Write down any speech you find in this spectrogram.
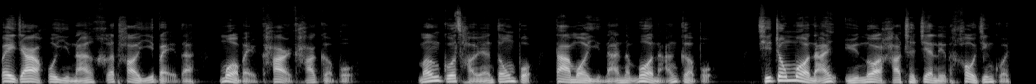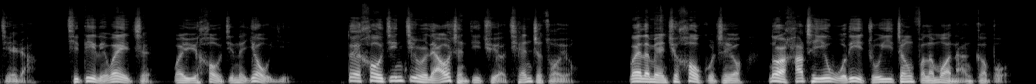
贝加尔湖以南河套以北的漠北喀尔喀各部，蒙古草原东部大漠以南的漠南各部，其中漠南与努尔哈赤建立的后金国接壤，其地理位置位于后金的右翼，对后金进入辽沈地区有牵制作用。为了免去后顾之忧，努尔哈赤以武力逐一征服了漠南各部，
